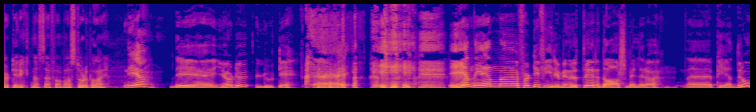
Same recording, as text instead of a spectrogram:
hørt de ryktene, så jeg får bare stole på deg. Ja, det gjør du lurt i. Eh, 1-1, 44 minutter, da smeller det. Eh, Pedro,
